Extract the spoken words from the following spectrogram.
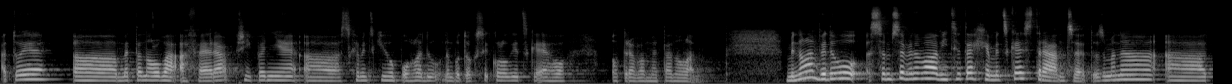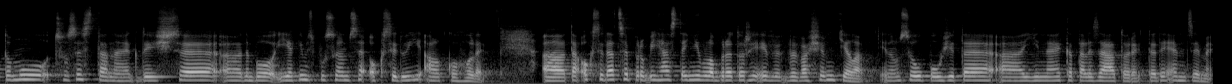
A to je uh, metanolová aféra, případně uh, z chemického pohledu nebo toxikologického otrava metanolem. V minulém videu jsem se věnovala více té chemické stránce, to znamená tomu, co se stane, když se, nebo jakým způsobem se oxidují alkoholy. Ta oxidace probíhá stejně v laboratoři i ve vašem těle, jenom jsou použité jiné katalyzátory, tedy enzymy.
